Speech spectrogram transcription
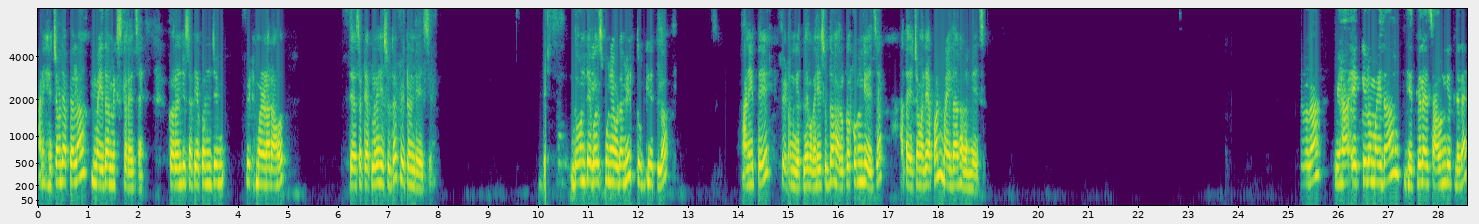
आणि ह्याच्यामध्ये आपल्याला मैदा मिक्स करायचा आहे. करंजीसाठी आपण जे पीठ मळणार आहोत त्यासाठी आपल्याला हे सुद्धा फेटून घ्यायचे दोन टेबल स्पून एवढं मी तूप घेतलं. आणि ते फेटून घेतलंय. बघा हे सुद्धा हलकं करून घ्यायचं आता ह्याच्यामध्ये आपण मैदा घालून घ्यायचं बघा मी हा एक किलो मैदा घेतलेला आहे चाळून घेतलेला आहे.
